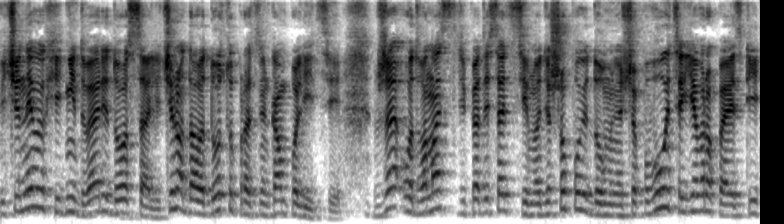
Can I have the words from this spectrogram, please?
відчинили вхідні двері до оселі, чим надали доступ працівникам поліції. Вже о 12.57 надійшло повідомлення, що по вулиці Європейській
